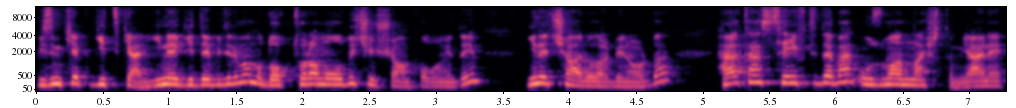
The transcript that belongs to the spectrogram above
Bizimki hep git gel. Yine gidebilirim ama doktoram olduğu için şu an Polonya'dayım. Yine çağırıyorlar beni orada. Health and Safety'de ben uzmanlaştım. Yani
